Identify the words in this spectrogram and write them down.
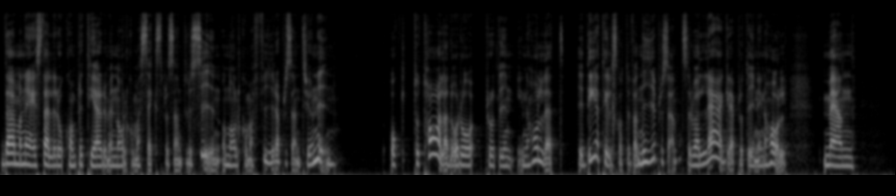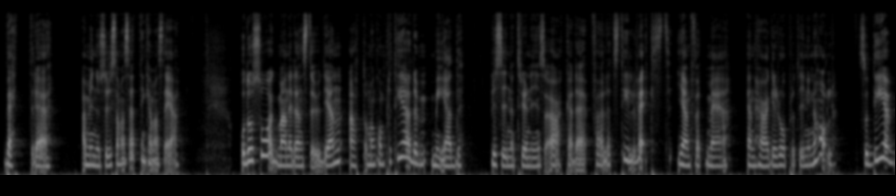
där man istället då kompletterade med 0,6% lysin och 0,4% treonin. Och totala då råproteininnehållet i det tillskottet var 9% så det var lägre proteininnehåll men bättre aminosyresammansättning kan man säga. Och då såg man i den studien att om man kompletterade med lysin och treonin så ökade fölets tillväxt jämfört med en högre råproteininnehåll. Så det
